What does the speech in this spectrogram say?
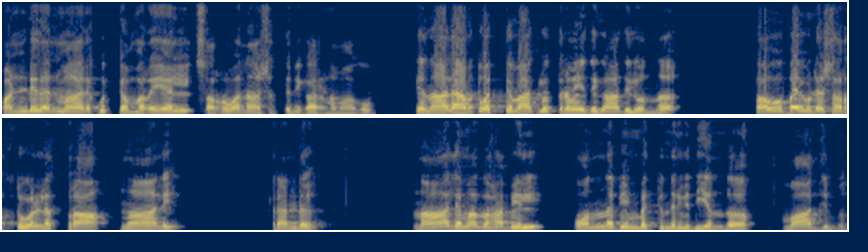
പണ്ഡിതന്മാരെ കുറ്റം പറയൽ സർവനാശത്തിന് കാരണമാകും. നാലാമത്തെ ഒറ്റ വാക്കിൽ ഉത്തരം എഴുതുക. അതിലൊന്ന് തൗബയുടെ ഷർത്തുകൾ എത്ര? നാല് രണ്ട്. നാല് മദ്ഹബിൽ ഒന്ന് പിൻപറ്റുന്നൊരു വിധി എന്ത്? വാജിബ്.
